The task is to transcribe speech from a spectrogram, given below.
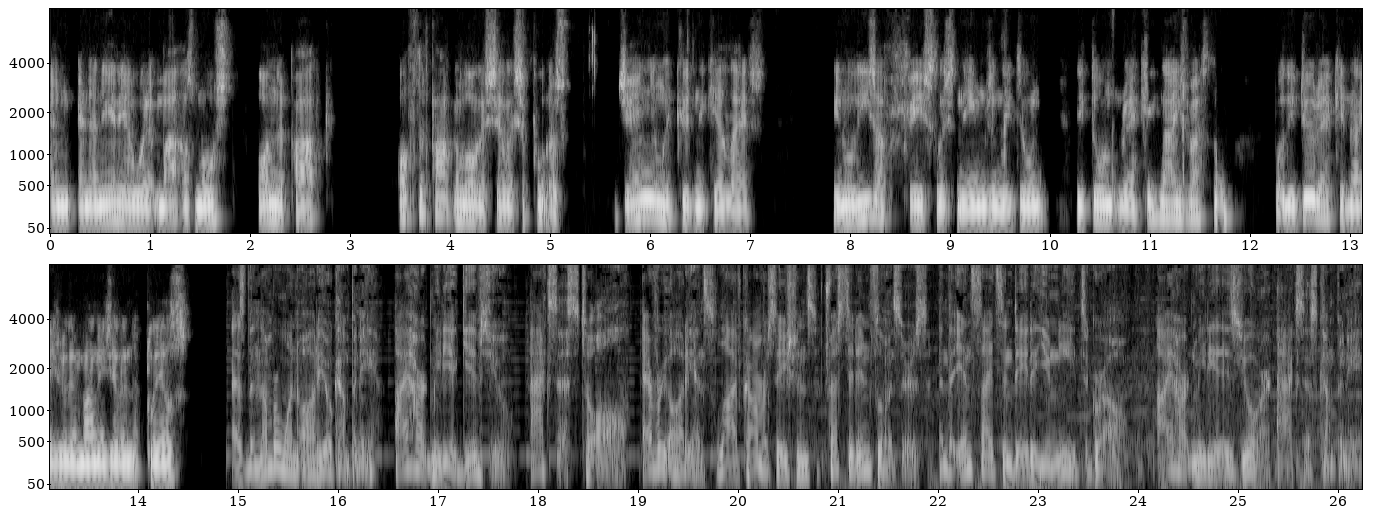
in, in an area where it matters most on the park. Off the park, a lot of Celtic supporters genuinely couldn't care less. You know, these are faceless names, and they don't they don't recognise with them, but they do recognise with the manager and the players. As the number one audio company, iHeartMedia gives you access to all, every audience, live conversations, trusted influencers, and the insights and data you need to grow. iHeartMedia is your access company.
